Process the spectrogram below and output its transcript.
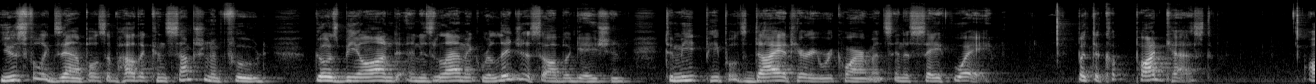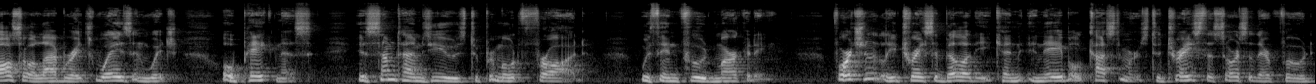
useful examples of how the consumption of food goes beyond an Islamic religious obligation to meet people's dietary requirements in a safe way. But the podcast also elaborates ways in which opaqueness is sometimes used to promote fraud within food marketing. Fortunately, traceability can enable customers to trace the source of their food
